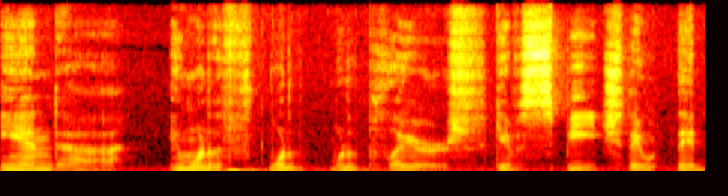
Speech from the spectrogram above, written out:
and uh, and one of the one of the, one of the players gave a speech. They they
